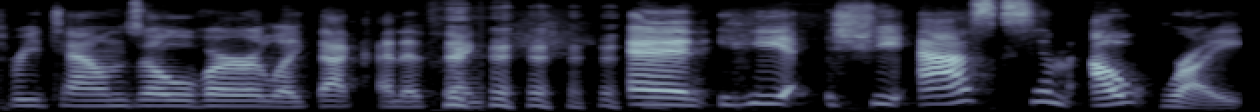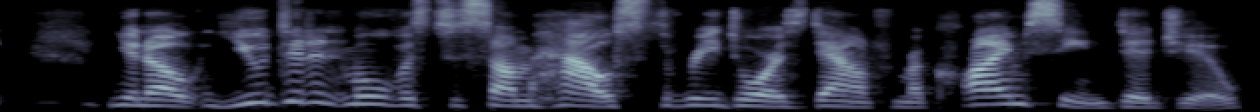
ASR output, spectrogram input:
three towns over? Like that kind of thing. and he, she asks him outright, you know, you didn't move us to some house three doors down from a crime scene, did you?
